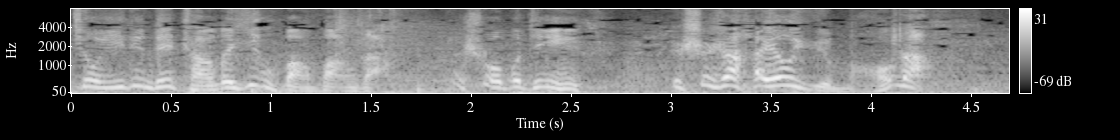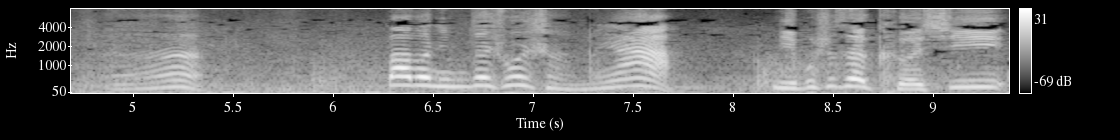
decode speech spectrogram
就一定得长得硬邦邦的？说不定。身上还有羽毛呢，啊！爸爸，你们在说什么呀？你不是在可惜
